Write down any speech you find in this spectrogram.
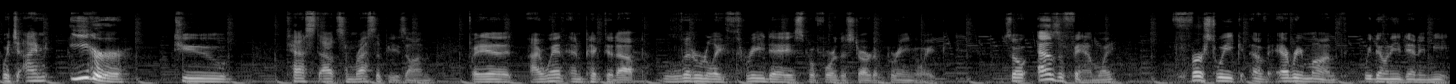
which I'm eager to test out some recipes on. But it, I went and picked it up literally three days before the start of Green Week. So as a family, first week of every month, we don't eat any meat.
